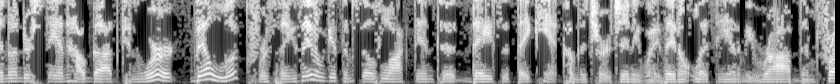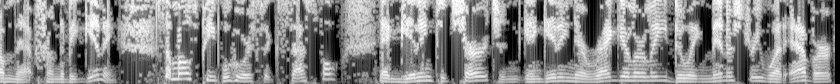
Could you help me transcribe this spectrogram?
and understand how God can work, they'll look for things. They don't get themselves locked into days that they can't come to church anyway. They don't let the enemy rob them from that from the beginning. So most people who are successful at getting to church and, and getting there regularly, doing ministry, whatever,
